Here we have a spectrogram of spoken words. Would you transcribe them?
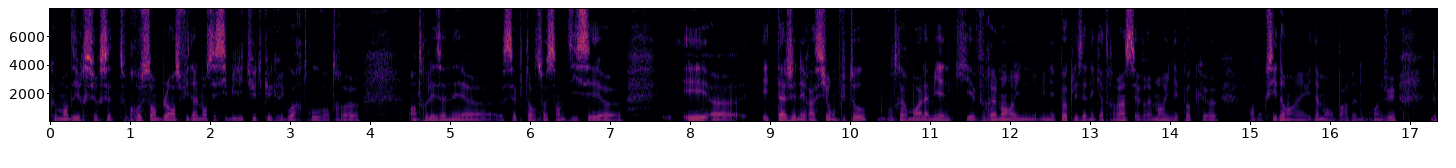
comment dire sur cette ressemblance finalement ces similitudes que Grégoire trouve entre entre les années 70 70 et et, et, ta génération plutôt contrairement à la mienne qui est vraiment une, une époque les années 80 c'est vraiment une époque en Occident hein, évidemment on parle de notre point de vue de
